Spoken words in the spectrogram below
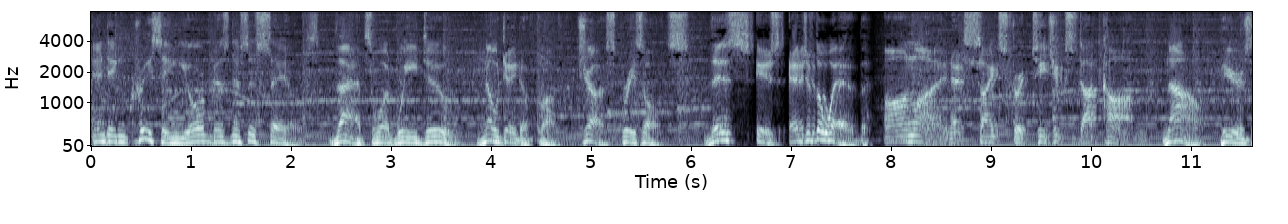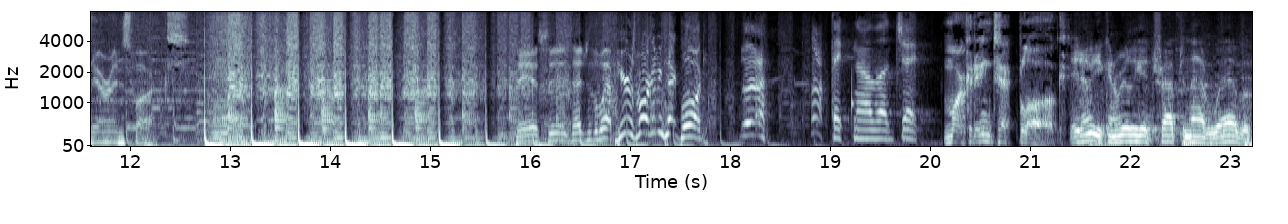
and increasing your business's sales. That's what we do. No data fluff, just results. This is Edge of the Web, online at sitestrategics.com. Now, here's Erin Sparks. This is Edge of the Web. Here's Marketing Tech Blog. Technologic. Marketing Tech Blog. You know, you can really get trapped in that web of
